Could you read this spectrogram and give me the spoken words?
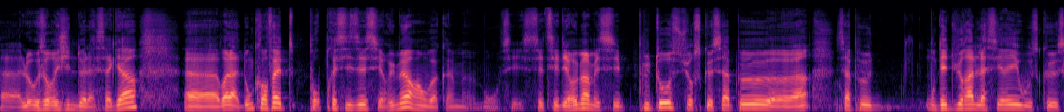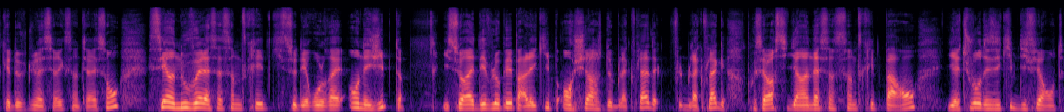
à- aux origines de la saga. Euh, voilà, donc en fait, pour préciser ces rumeurs, hein, on va quand même. Bon, c'est- des rumeurs, mais c'est plutôt sur ce que ça peut. hein, ça peut on déduira de la série ou ce, que, ce qui est devenu la série que c'est intéressant. C'est un nouvel Assassin's Creed qui se déroulerait en Égypte. Il serait développé par l'équipe en charge de Black Flag. Black Flag. faut savoir s'il y a un Assassin's Creed par an, il y a toujours des équipes différentes.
